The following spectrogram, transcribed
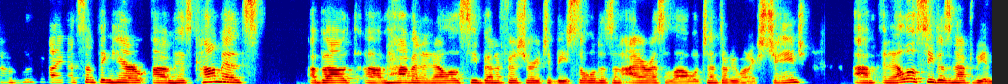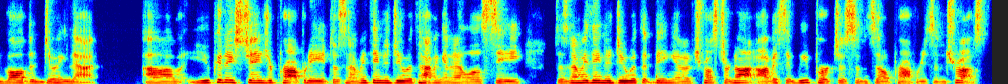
Um, Luke, I add something here? Um, his comments about, um, having an LLC beneficiary to be sold as an IRS allowable ten thirty-one exchange. Um, an LLC doesn't have to be involved in doing that. Um, you can exchange a property. It doesn't have anything to do with having an LLC. Doesn't have anything to do with it being in a trust or not. Obviously, we purchase and sell properties in trust.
